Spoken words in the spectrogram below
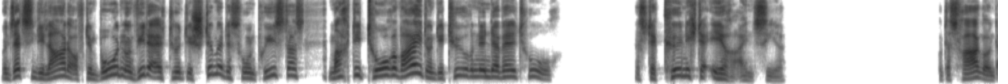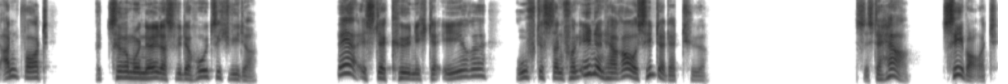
und setzen die Lade auf den Boden und wieder ertönt die Stimme des hohen Priesters, macht die Tore weit und die Türen in der Welt hoch, dass der König der Ehre einziehe. Und das Frage und Antwort zeremoniell, das wiederholt sich wieder. Wer ist der König der Ehre? ruft es dann von innen heraus hinter der Tür. Es ist der Herr, Zebaoth.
